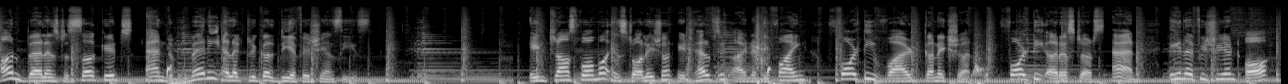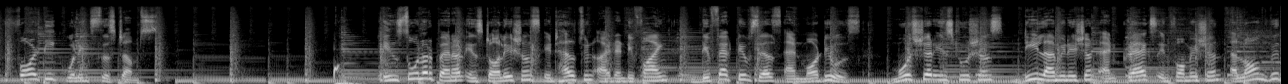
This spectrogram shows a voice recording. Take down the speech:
unbalanced circuits, and many electrical deficiencies. In transformer installation, it helps in identifying faulty wired connection, faulty arresters, and inefficient or faulty cooling systems. In solar panel installations, it helps in identifying defective cells and modules, moisture intrusions, delamination and cracks information along with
